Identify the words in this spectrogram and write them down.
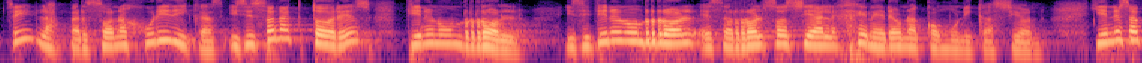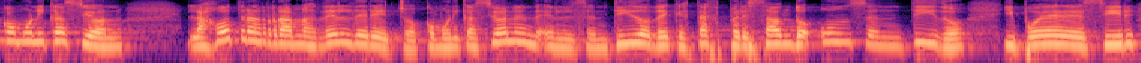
¿sí? las personas jurídicas. Y si son actores, tienen un rol. Y si tienen un rol, ese rol social genera una comunicación. Y en esa comunicación, las otras ramas del derecho, comunicación en, el sentido de que está expresando un sentido y puede decir,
